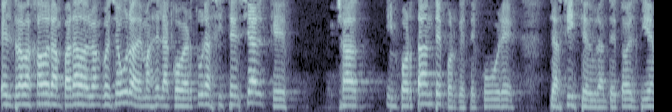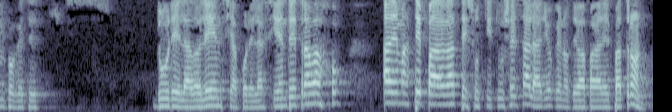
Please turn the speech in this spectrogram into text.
el trabajador amparado al banco de seguro, además de la cobertura asistencial, que es ya importante porque te cubre, te asiste durante todo el tiempo que te dure la dolencia por el accidente de trabajo, además te paga, te sustituye el salario que no te va a pagar el patrón.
